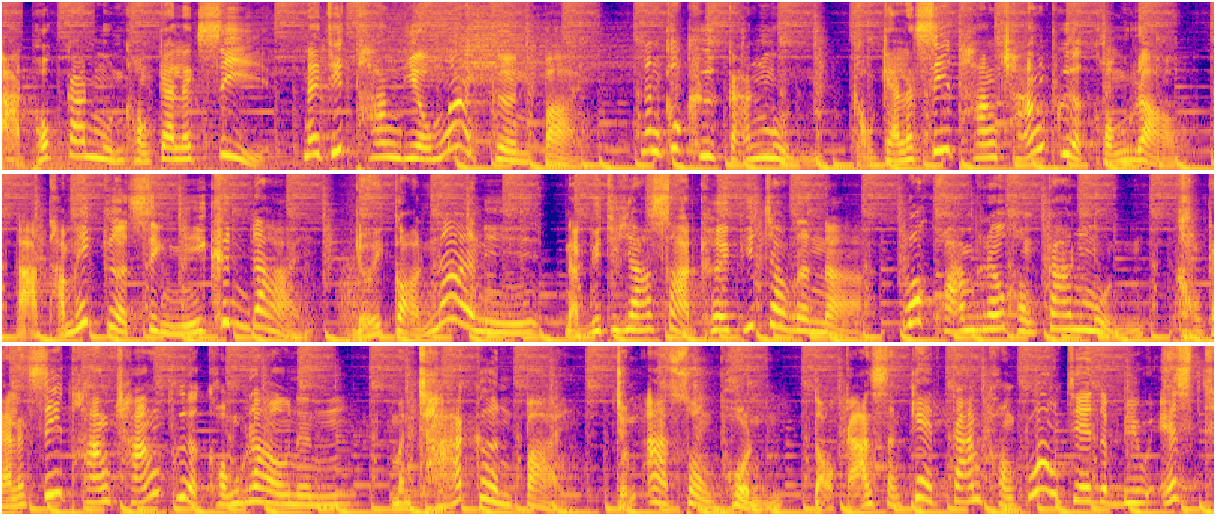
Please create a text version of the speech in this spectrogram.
อาจพบการหมุนของกาแล็กซี่ในทิศทางเดียวมากเกินไป นั่นก็คือการหมุนของกาแล็กซี่ทางช้างเผือกของเรา อาจทำให้เกิดสิ่งนี้ขึ้นได้ โดยก่อนหน้านี้ นักวิทยาศาสตร์เคยพิจารณา ว่าความเร็วของการหมุนของกาแล็กซี่ทางช้างเผือกของเรานั้น มันช้าเกินไป จนอาจส่งผลต่อการสังเกตการของกล้อง JWST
